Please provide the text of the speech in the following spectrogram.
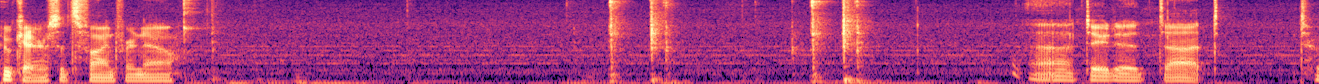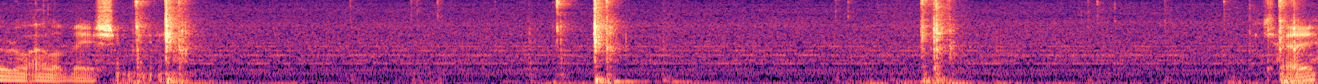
who cares? It's fine for now. Uh, data dot total elevation. Okay.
